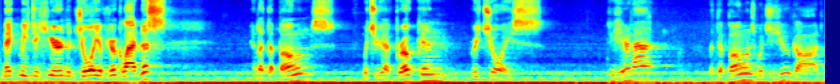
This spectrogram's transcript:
make me to hear the joy of your gladness, and let the bones which you have broken rejoice. Do you hear that? That the bones which you, God,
